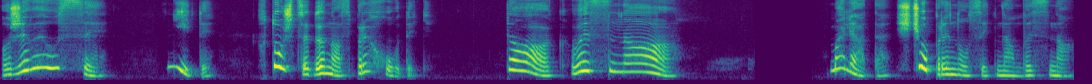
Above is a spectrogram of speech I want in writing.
оживе усе. Діти, хто ж це до нас приходить? Так, весна. Малята, що приносить нам весна?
